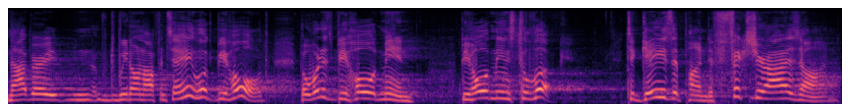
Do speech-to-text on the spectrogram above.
not very, we don't often say, Hey, look, behold. But what does behold mean? Behold means to look, to gaze upon, to fix your eyes on.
